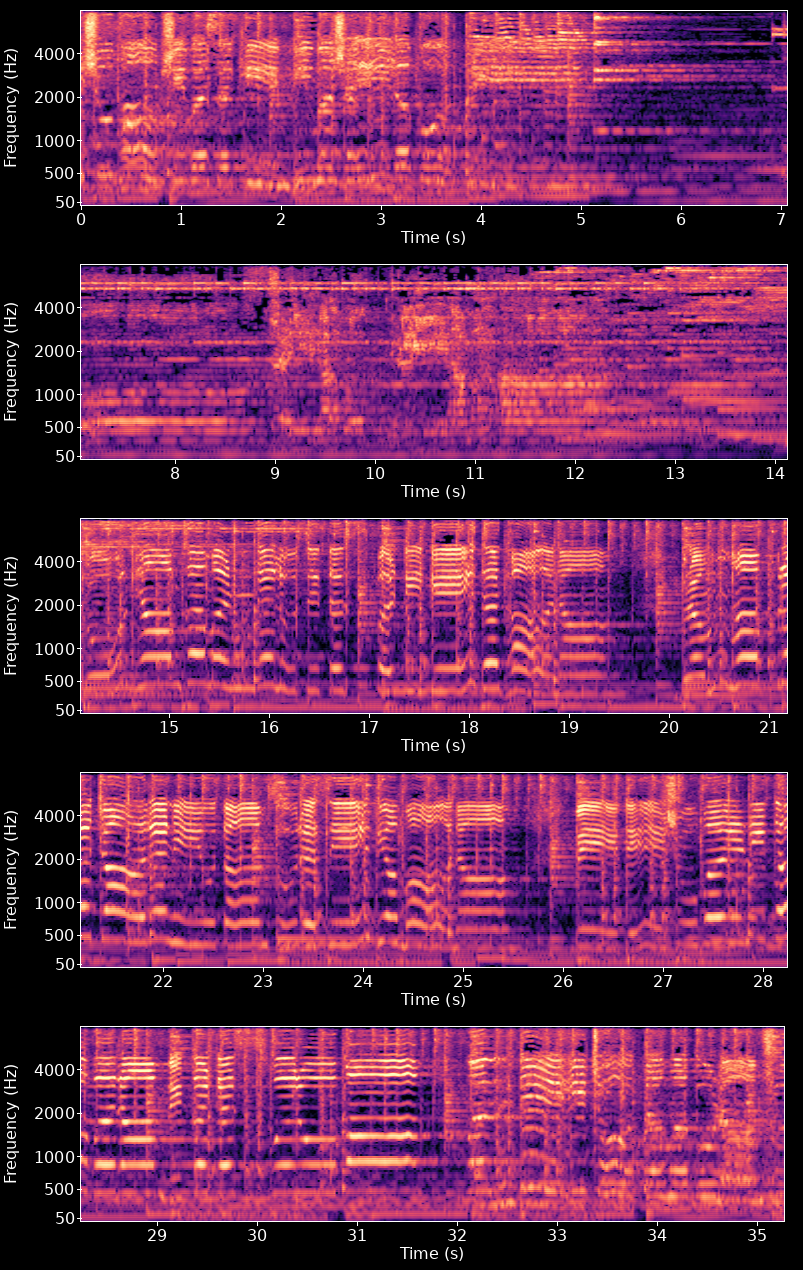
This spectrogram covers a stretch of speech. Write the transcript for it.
शुभां शिवसखीं हिमशैलपुत्री श्रुतिवादिनीं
